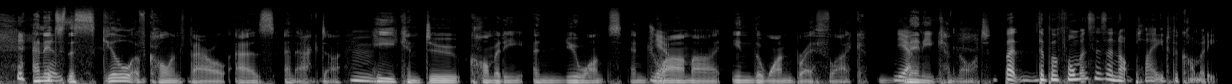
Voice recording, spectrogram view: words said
and it's the skill of Colin Farrell as an actor. Hmm. He can do comedy and nuance and Yeah. drama in the one breath like Yeah. many cannot. But the performances are not played for comedy.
